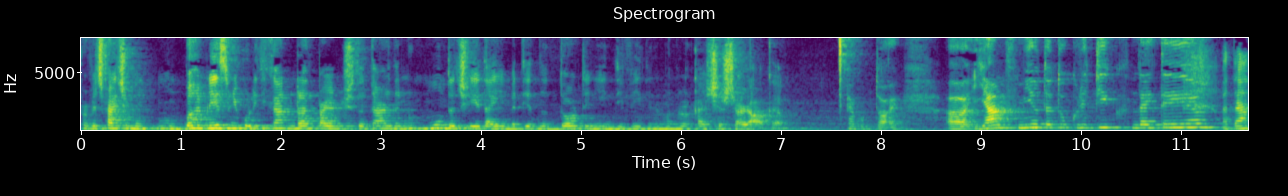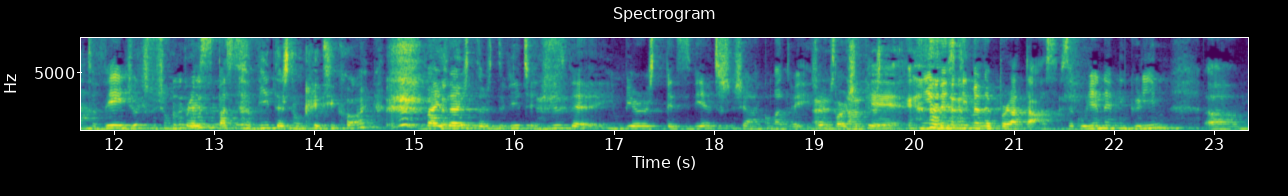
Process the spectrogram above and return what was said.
përveç faktit që mund të bëhem nesër një politikan në radhë të parë jam një qytetar dhe nuk mundet që jeta ime të jetë në dorë të një individi në mënyrë kaq qesharake. E kuptoj. Uh, janë fëmijët e tu kritik ndaj teje? Ata janë të vegjël, kështu që unë pres pas sa vitesh të më kritikojnë. Vajza është është 2 vjeç e gjys dhe djali im është 5 vjeç, kështu që janë akoma të vegjël, por që okay. është një investim edhe për ata, sepse kur janë në emigrim, um,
